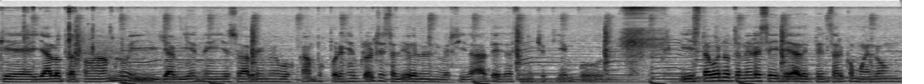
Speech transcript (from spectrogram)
que ya lo trató AMLO y ya viene y eso abre nuevos campos. Por ejemplo, él se salió de la universidad desde hace mucho tiempo y está bueno tener esa idea de pensar como el hombre,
